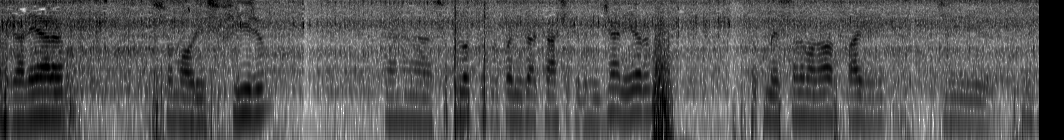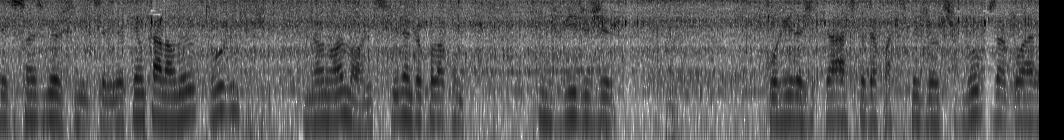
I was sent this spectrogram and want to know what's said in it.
Salve galera, eu sou Maurício Filho, uh, sou piloto do Grupo Anizacarte aqui do Rio de Janeiro. Estou começando uma nova fase de, das edições dos meus vídeos. Eu tenho um canal no YouTube, meu nome é Maurício Filho, onde eu coloco uns vídeos de corridas de kart que eu já participei de outros grupos, agora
